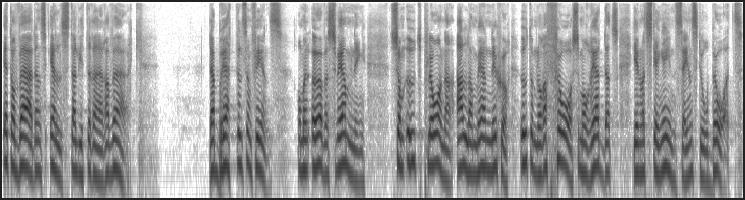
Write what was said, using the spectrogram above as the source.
ett av världens äldsta litterära verk. Där berättelsen finns om en översvämning som utplånar alla människor utom några få som har räddats genom att stänga in sig i en stor båt.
